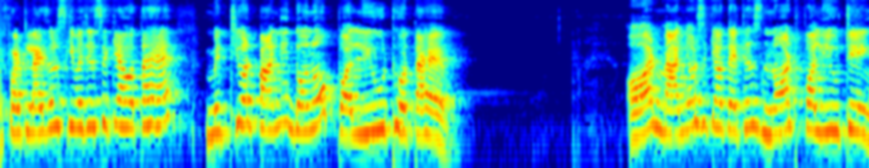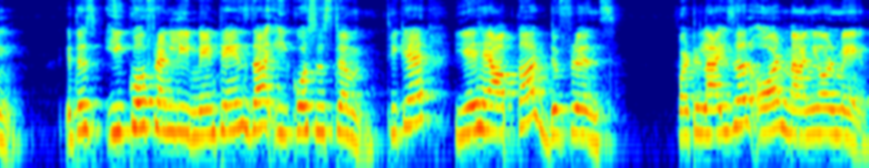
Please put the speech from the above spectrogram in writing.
फर्टिलाइजर्स की वजह से क्या होता है? मिट्टी और पानी दोनों पॉल्यूट होता है। और मैन्योर से क्या होता है? It is not polluting it is eco friendly maintains the ecosystem ठीक है? ये है आपका डिफरेंस फर्टिलाइज़र और मैन्योर में।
